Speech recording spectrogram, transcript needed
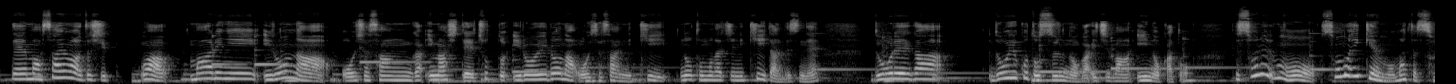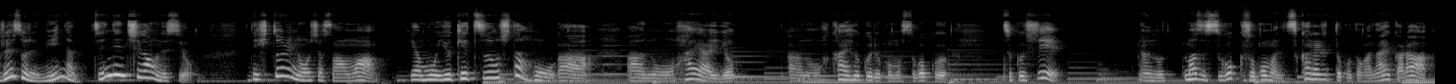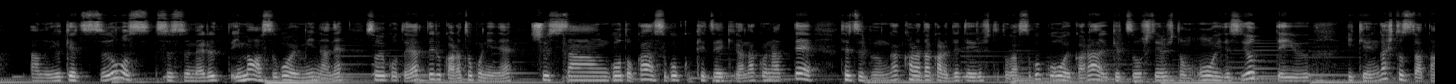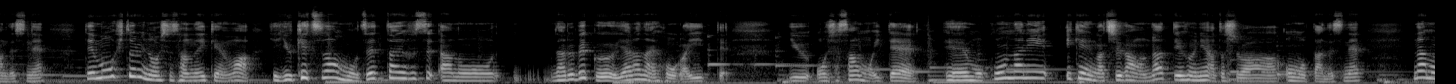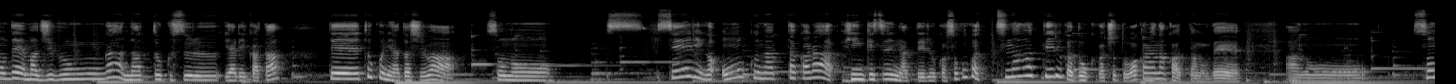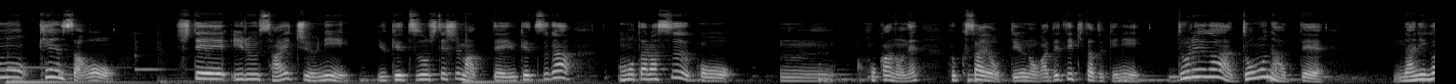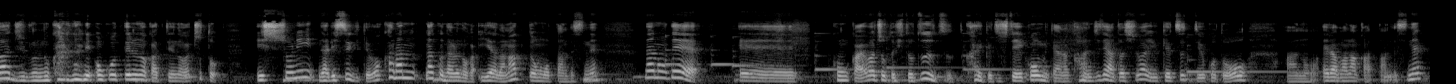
でまあ幸い私は周りにいろんなお医者さんがいましてちょっといろいろなお医者さんにきの友達に聞いたんですね。どれがどういうことをするのが一番いいのかと。でそれもその意見もまたそれぞれみんな全然違うんですよ。で一人のお医者さんはいやもう輸血をした方があの早いよあの回復力もすごくつくしあのまずすごくそこまで疲れるってことがないからあの輸血を進めるって今はすごいみんなねそういうことやってるから特にね出産後とかすごく血液がなくなって鉄分が体から出ている人とかすごく多いから輸血をしている人も多いですよっていう意見が一つだったんですね。でもう一人のお医者さんの意見は輸血はもう絶対あのなるべくやらない方がいいって。いうお医者さんもいてへえもうこんなに意見が違うんだっていうふうに私は思ったんですね。なので、まあ、自分が納得するやり方で特に私はその生理が重くなったから貧血になっているかそこがつながっているかどうかがちょっと分からなかったので、あのその検査をしている最中に輸血をしてしまって輸血がもたらすこううん他のね副作用っていうのが出てきた時にどれがどうなって何が自分の体に起こってるのかっていうのがちょっと一緒になりすぎて分からなくなるのが嫌だなって思ったんですね。なので、えー、今回はちょっと一つずつ解決していこうみたいな感じで私は輸血っていうことをあの選ばなかったんですね。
